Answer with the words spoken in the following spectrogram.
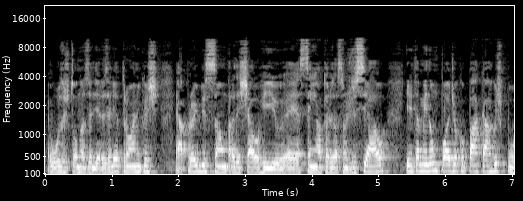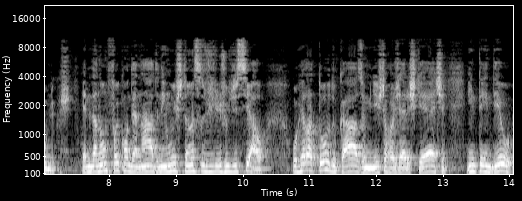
É o uso de tornozeleiras eletrônicas, é a proibição para deixar o Rio é, sem autorização judicial, ele também não pode ocupar cargos públicos. Ele ainda não foi condenado em nenhuma instância judicial. O relator do caso, o ministro Rogério Schietti, entendeu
